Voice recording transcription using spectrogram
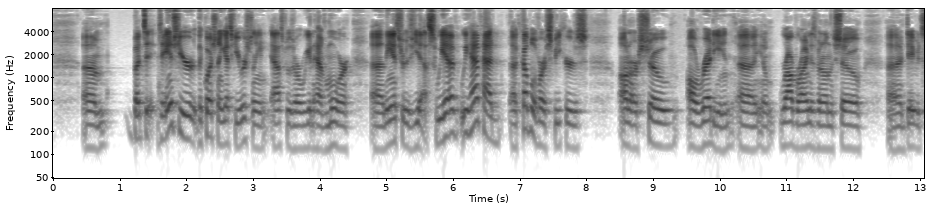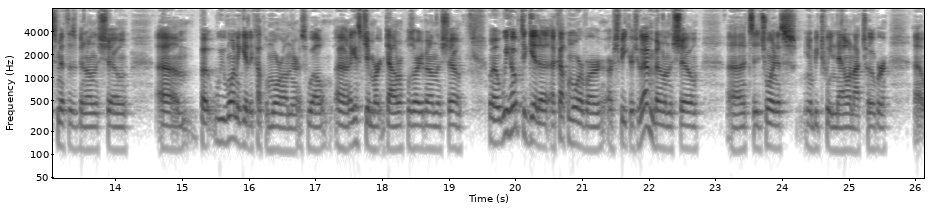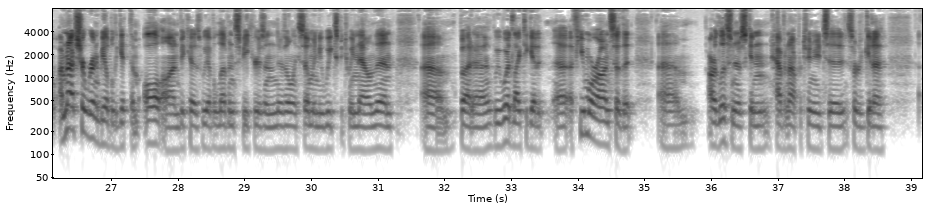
Um, but to, to, answer your the question, I guess you originally asked was, are we going to have more? Uh, the answer is yes. We have we have had a couple of our speakers on our show already. Uh, you know, Rob Rhyne has been on the show. Uh, David Smith has been on the show. Um, but we want to get a couple more on there as well. Uh, I guess Jim Dalrymple's already been on the show. Well, we hope to get a, a couple more of our, our, speakers who haven't been on the show uh, to join us you know, between now and October. Uh, I'm not sure we're going to be able to get them all on because we have 11 speakers and there's only so many weeks between now and then. Um, but uh, we would like to get a, a, few more on so that um, our listeners can have an opportunity to sort of get a,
